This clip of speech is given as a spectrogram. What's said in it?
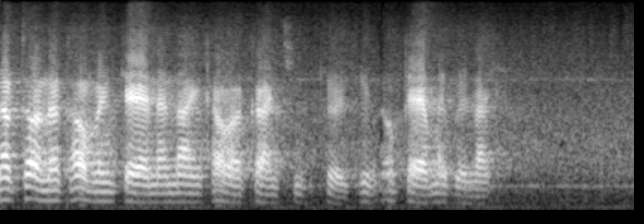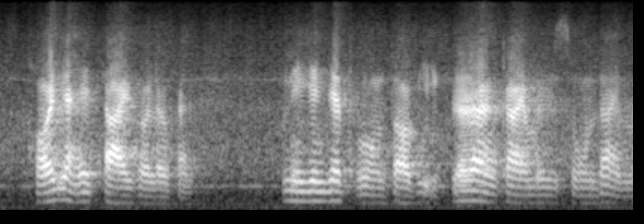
นักเข้านักเข้ามันแก่นานๆเข้าอาการฉีดเกิดขึ้นเอาแก่ไม่เป็นไร ขออย่าให้ตายก็แล้วกัน นี่ยังจะทวงตอไปอีกแล้วร่างกายมันจะทรงได้ไหม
